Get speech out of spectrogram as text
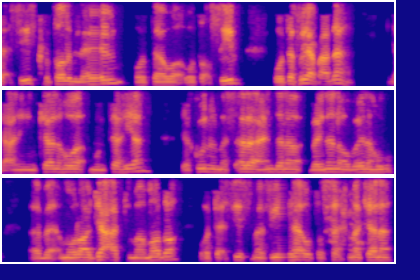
تأسيس لطالب العلم وتأصيل وتفريع بعدها. يعني إن كان هو منتهيا يكون المسألة عندنا بيننا وبينه مراجعة ما مضى وتأسيس ما فيها وتصحيح ما كان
